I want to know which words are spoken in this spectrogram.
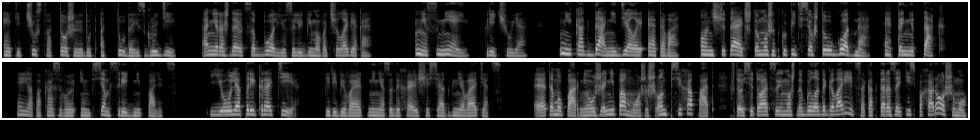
эти чувства тоже идут оттуда, из груди. Они рождаются болью за любимого человека. «Не смей!» — кричу я. «Никогда не делай этого! Он считает, что может купить все, что угодно! Это не так!» И я показываю им всем средний палец. «Юля, прекрати!» — перебивает меня задыхающийся от гнева отец. «Этому парню уже не поможешь, он психопат. В той ситуации можно было договориться, как-то разойтись по-хорошему.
